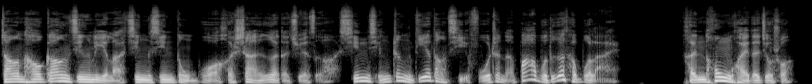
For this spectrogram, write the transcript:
张涛刚经历了惊心动魄和善恶的抉择，心情正跌宕起伏着呢，巴不得他不来，很痛快的就说：“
